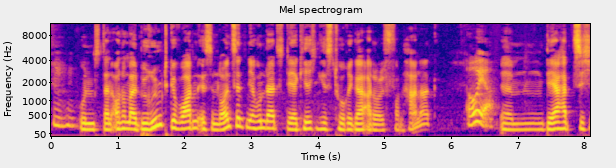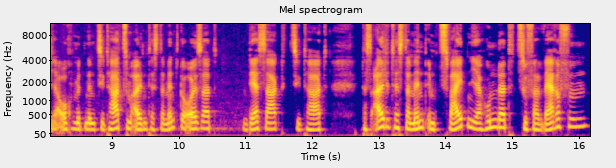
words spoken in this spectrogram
Mhm. Und dann auch nochmal berühmt geworden ist im 19. Jahrhundert der Kirchenhistoriker Adolf von Harnack. Oh ja. Ähm, der hat sich auch mit einem Zitat zum Alten Testament geäußert. Und der sagt, Zitat, das Alte Testament im zweiten Jahrhundert zu verwerfen,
